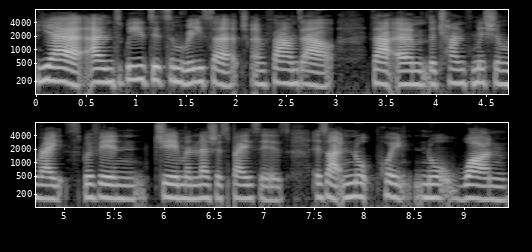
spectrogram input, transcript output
Yeah, and we did some research and found out that um the transmission rates within gym and leisure spaces is like 0.01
